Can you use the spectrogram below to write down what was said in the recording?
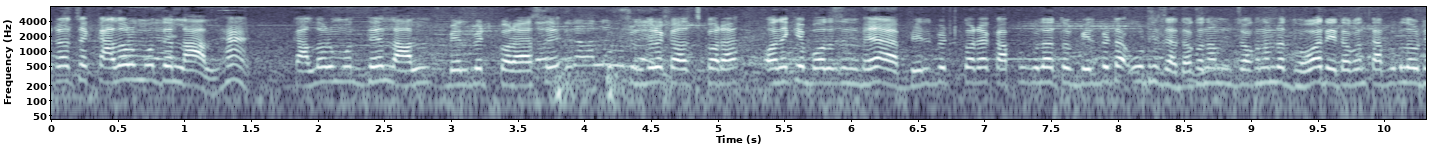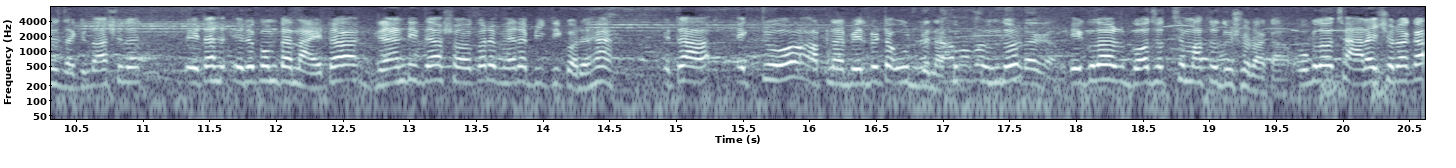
এটা হচ্ছে কালোর মধ্যে লাল হ্যাঁ? কালোর মধ্যে লাল বেলভেট করা আছে, খুব সুন্দর কাজ করা। অনেকে বলেছেন, ভাইয়া বেলভেট করা কাপড়গুলো তো বেলভেটটা উঠে যায়। তখন যখন আমরা ধোয়া দিই, তখন কাপড়গুলো উঠে যায়। কিন্তু আসলে এটা এরকমটা না। এটা গ্যারান্টি দেওয়া সহকারে ভাইরা বিক্রি করে হ্যাঁ? এটা একটুও আপনার বেলভেটটা উঠবে না। খুব সুন্দর। এগুলোর গজ হচ্ছে মাত্র দুশো টাকা। ওগুলো হচ্ছে আড়াইশো টাকা।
